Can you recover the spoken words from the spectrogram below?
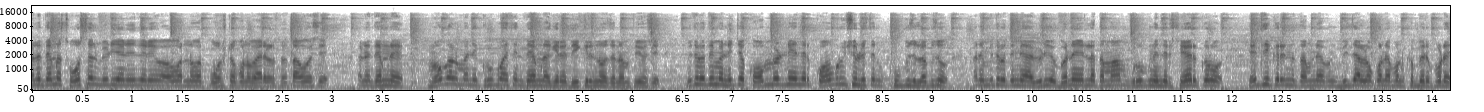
અને તેમના સોશિયલ મીડિયાની અંદર એવા અવારનવાર પોસ્ટો પણ વાયરલ થતા હોય છે અને તેમને મોગલ માની કૃપા છે તેમના ઘરે દીકરીનો જન્મ થયો છે. મિત્રો, તમે નીચે કોમેન્ટની અંદર કોંગ્રેચ્યુલેશન ખૂબ જ લખજો અને મિત્રો, તમે આ વીડિયો બને એટલે તમામ ગ્રુપની અંદર શેર કરો. જેથી કરીને તમને પણ બીજા લોકોને પણ ખબર પડે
